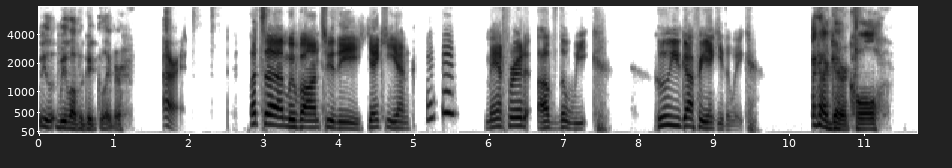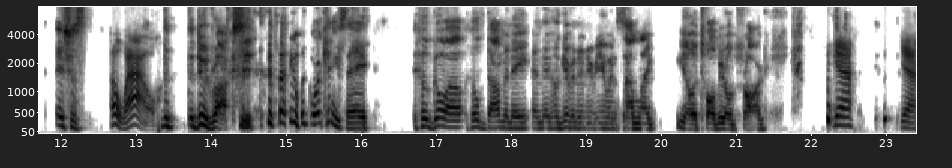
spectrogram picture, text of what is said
We we love a good Gleyber. All right. Let's uh move on to the Yankee and Manfred of the week. Who you got for Yankee of the week? I got Gerrit Cole. It's just Oh wow. the the dude rocks. like, what, what can you say? He'll go out, he'll dominate, and then he'll give an interview and sound like you know a twelve year old frog. Yeah. Yeah.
